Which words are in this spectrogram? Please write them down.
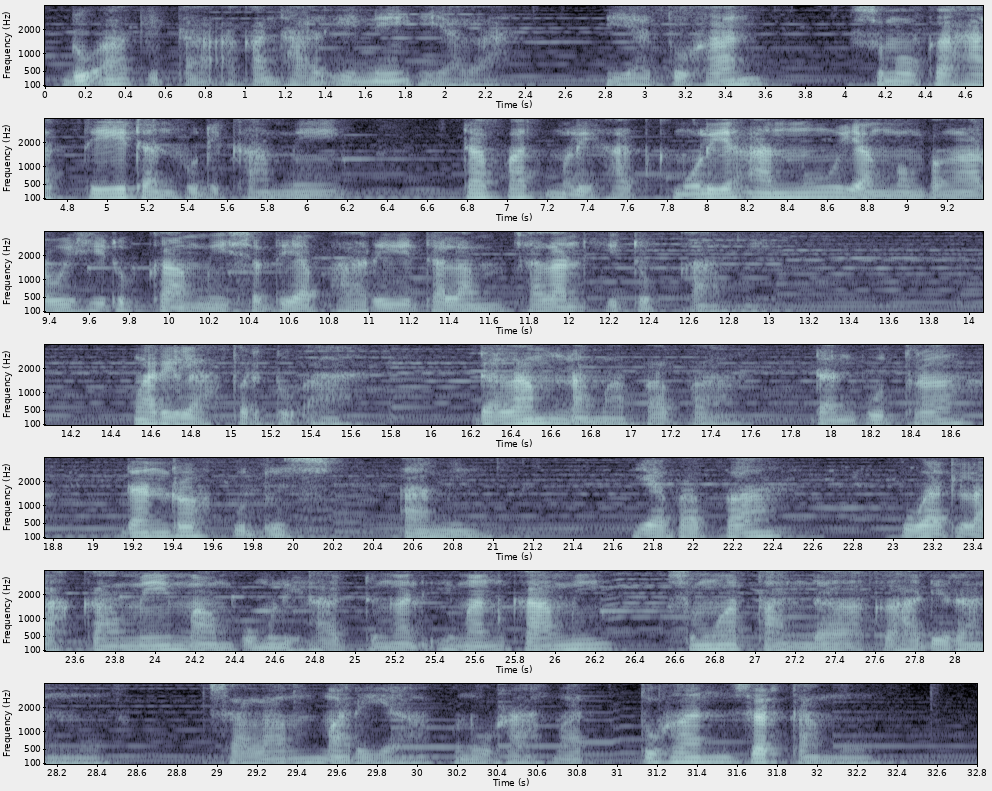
Doa kita akan hal ini ialah, Ya Tuhan, semoga hati dan budi kami dapat melihat kemuliaan-Mu yang mempengaruhi hidup kami setiap hari dalam jalan hidup kami. Marilah berdoa dalam nama Bapa dan Putra dan Roh Kudus. Amin. Ya Bapa, buatlah kami mampu melihat dengan iman kami semua tanda kehadiran-Mu Salam Maria, penuh rahmat, Tuhan sertamu.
